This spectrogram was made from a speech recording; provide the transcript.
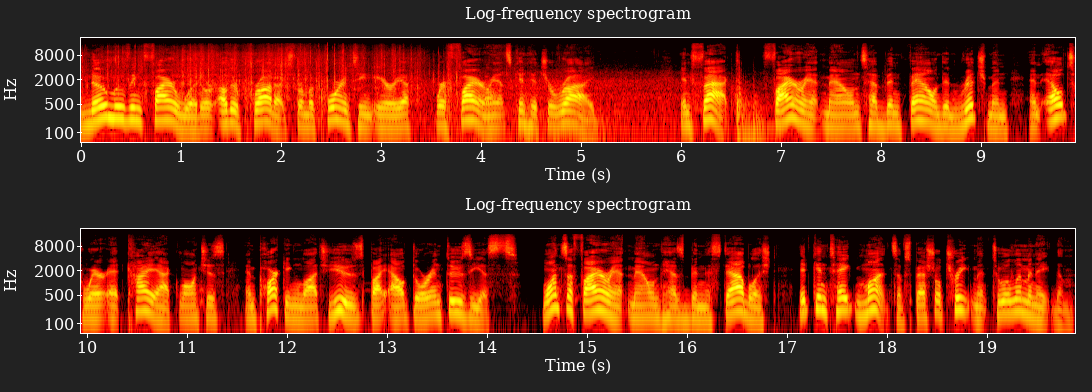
No moving firewood or other products from a quarantine area where fire ants can hitch a ride. In fact, fire ant mounds have been found in Richmond and elsewhere at kayak launches and parking lots used by outdoor enthusiasts. Once a fire ant mound has been established, it can take months of special treatment to eliminate them.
